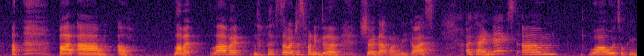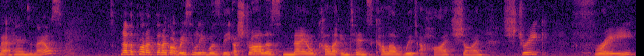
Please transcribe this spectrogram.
but, um, oh, love it, love it. so I just wanted to show that one with you guys. Okay, next, um, while we're talking about hands and nails, another product that I got recently was the Australis Nail Color Intense Color with a High Shine Streak Free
